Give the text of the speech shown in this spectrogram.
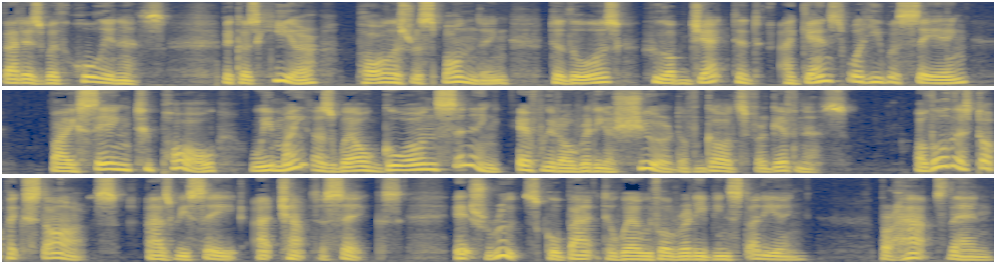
that is, with holiness, because here Paul is responding to those who objected against what he was saying by saying to Paul, we might as well go on sinning if we're already assured of God's forgiveness. Although this topic starts, as we say, at chapter 6, its roots go back to where we've already been studying. Perhaps, then,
